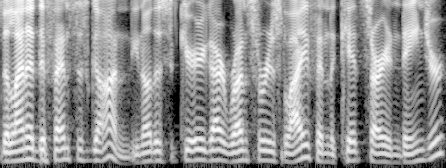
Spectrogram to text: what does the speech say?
The line of defense is gone. You know, the security guard runs for his life and the kids are in danger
